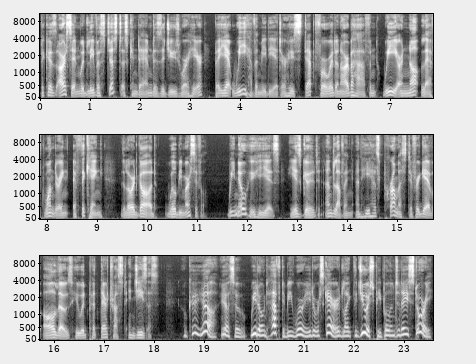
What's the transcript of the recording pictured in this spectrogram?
Because our sin would leave us just as condemned as the Jews were here, but yet we have a mediator who stepped forward on our behalf, and we are not left wondering if the King, the Lord God, will be merciful. We know who he is. He is good and loving, and he has promised to forgive all those who would put their trust in Jesus. Okay, yeah, yeah, so we don't have to be worried or scared like the Jewish people in today's story.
